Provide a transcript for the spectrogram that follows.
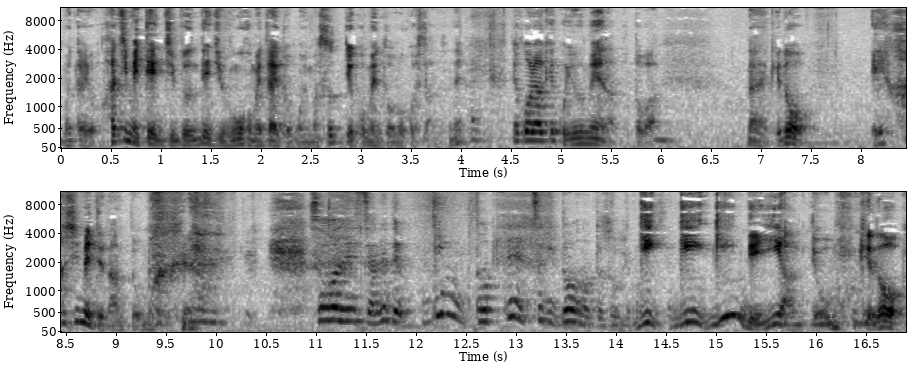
もう一回言おう。初めて自分で自分を褒めたいと思いますっていうコメントを残したんですね。はい。でこれは結構有名な言葉なんやけど、え初めてなんて思う。そうですよだって銀取って次銅の時ってそうことですよ銀ね銀銀でいいやんって思うけど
